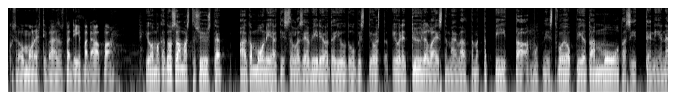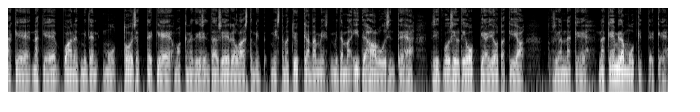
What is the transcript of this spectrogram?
kun se on monesti vähän sellaista diipadaapaa. Joo, mä katson samasta syystä aika moniakin sellaisia videoita YouTubesta, joista, joiden tyylilajista mä en välttämättä piittaa, mutta niistä voi oppia jotain muuta sitten ja näkee, näkee vain, että miten muut toiset tekee, vaikka ne tekisin täysin erilaista, mistä mä tykkään tai mitä mä itse haluaisin tehdä, niin siitä voi silti oppia jotakin ja tosiaan näkee, näkee mitä muutkin tekee.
